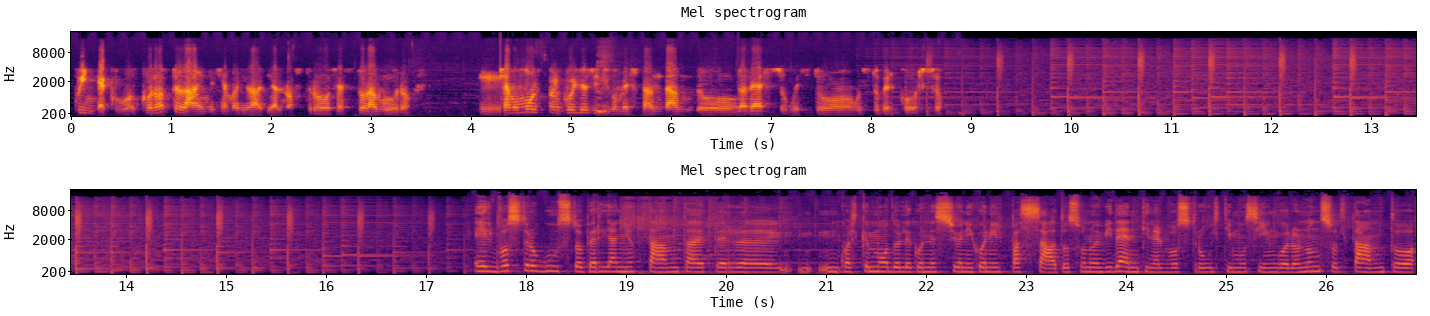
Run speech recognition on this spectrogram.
quindi ecco con Hotline siamo arrivati al nostro sesto lavoro e siamo molto orgogliosi di come sta andando adesso questo, questo percorso. Il vostro gusto per gli anni Ottanta e per eh, in qualche modo le connessioni con il passato sono evidenti nel vostro ultimo singolo, non soltanto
